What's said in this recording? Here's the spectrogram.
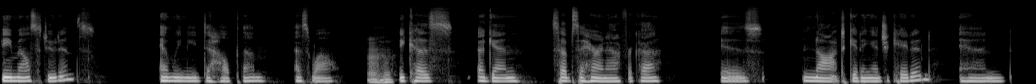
female students, and we need to help them as well. Mm-hmm. Because, again, sub Saharan Africa is not getting educated, and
